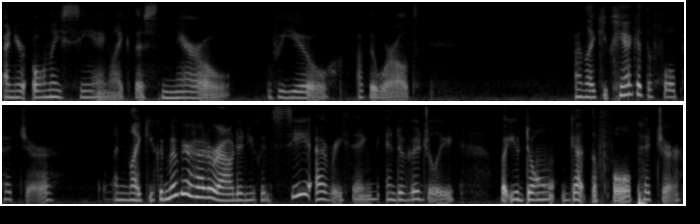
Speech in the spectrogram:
And you're only seeing like this narrow view of the world. And like you can't get the full picture. And like you can move your head around and you can see everything individually, but you don't get the full picture.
